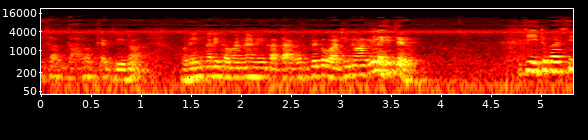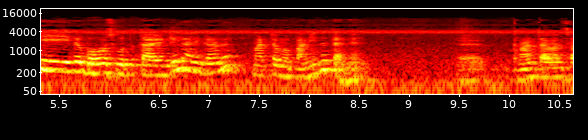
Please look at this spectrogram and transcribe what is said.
ඉසද්දාවක් ඇති වෙනවා හොරෙන් හරි කමන්නේ මේ කතා කරපු එක වටිනවා කියලා හිතෙනවා ඉතින් ඊට පස්සේ ඒක බොහොම සූත්‍රතාවයෙන් කියලා අනික ගන්න මට්ටම පණින තැන කාන්තාවන් සහ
